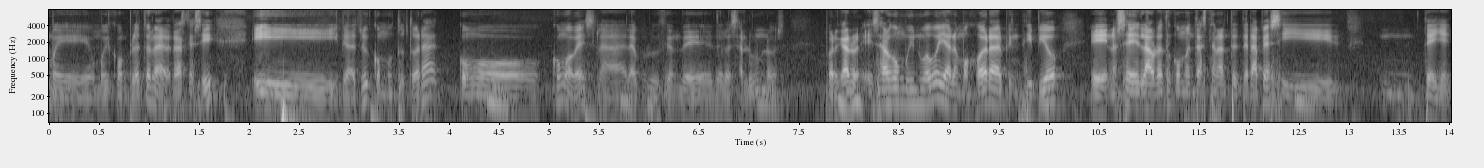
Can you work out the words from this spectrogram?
muy, muy completo, la verdad es que sí. Y Beatriz, como tutora, ¿cómo, cómo ves la, evolución de, los alumnos? Porque claro, es algo muy nuevo y a lo mejor al principio, eh, no sé, Laura, tú comentaste en arte terapia si te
